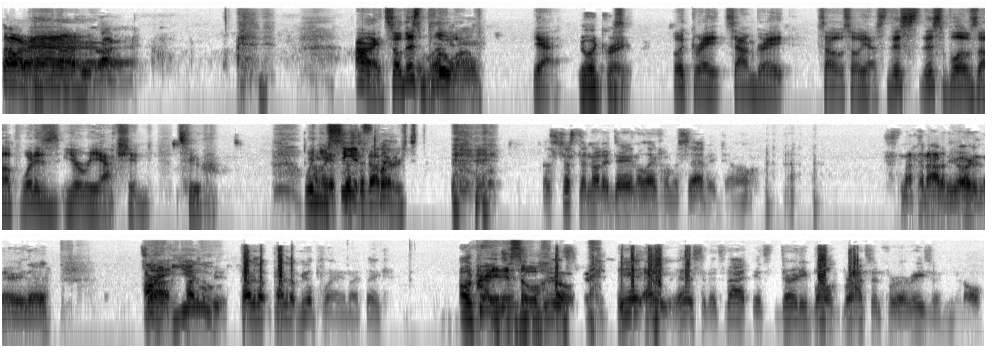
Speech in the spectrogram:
All right, all right, all right. all right. So this blew up. Here. Yeah, you look great. Look great. Sound great. So so yes, this this blows up. What is your reaction to when I mean, you see it another, first? it's just another day in the life of a savage, you know. It's nothing out of the ordinary there. It's, All right, uh, you part of, the, part of the part of the meal plan, I think. Okay, so he he, hey, listen, it's not it's dirty bulk Bronson for a reason, you know.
